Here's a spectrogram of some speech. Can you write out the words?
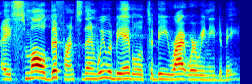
a small difference, then we would be able to be right where we need to be.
